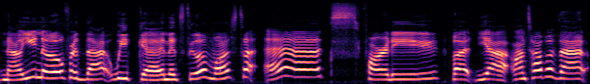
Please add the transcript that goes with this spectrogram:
Now you know for that weekend, it's still a Monsta X party. But yeah, on top of that,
